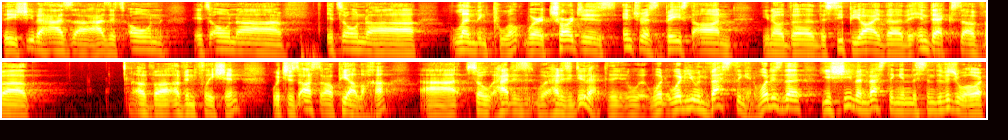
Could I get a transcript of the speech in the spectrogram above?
the yeshiva has, uh, has its own, its own, uh, its own, uh, lending pool where it charges interest based on you know the, the CPI, the, the index of uh, of, uh, of inflation, which is asr al pi uh, so how does how does he do that? What, what are you investing in? What is the yeshiva investing in this individual, or,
